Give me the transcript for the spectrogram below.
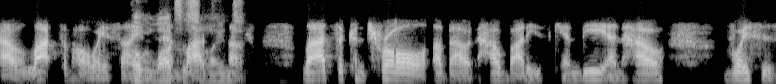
have lots of hallway signs Oh, lots of lots signs. of lots of control about how bodies can be and how voices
